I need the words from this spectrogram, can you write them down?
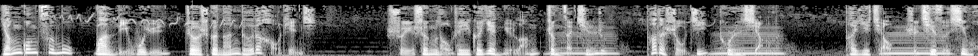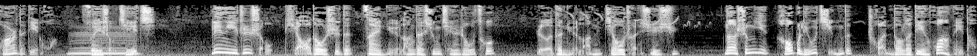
阳光刺目，万里无云，这是个难得的好天气。水生搂着一个艳女郎，正在亲热。他的手机突然响了，他一瞧是妻子杏花的电话，随手接起，另一只手挑逗似的在女郎的胸前揉搓。惹得女郎娇喘吁吁，那声音毫不留情的传到了电话那头。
